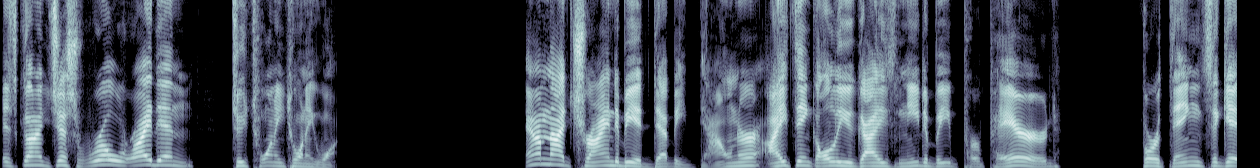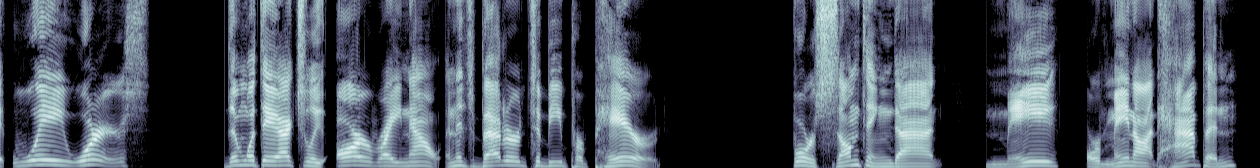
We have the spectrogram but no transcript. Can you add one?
is going to just roll right in to 2021. And I'm not trying to be a Debbie Downer. I think all of you guys need to be prepared for things to get way worse than what they actually are right now. And it's better to be prepared for something that may or may not happen.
